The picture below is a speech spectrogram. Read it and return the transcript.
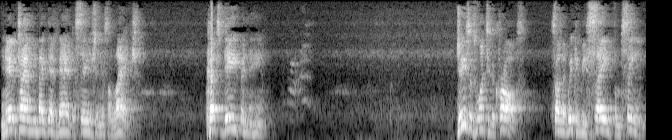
And every time you make that bad decision, it's a lash. Cuts deep into him. Jesus went to the cross so that we can be saved from sin.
